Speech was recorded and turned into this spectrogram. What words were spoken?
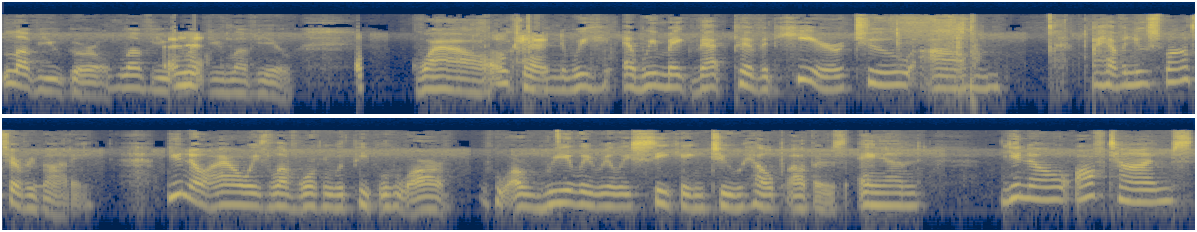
Love you, girl. Love you. Love you. Love you. Wow. Okay. And we and we make that pivot here to um, I have a new sponsor, everybody. You know, I always love working with people who are who are really, really seeking to help others. And you know, oftentimes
